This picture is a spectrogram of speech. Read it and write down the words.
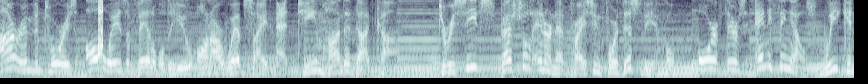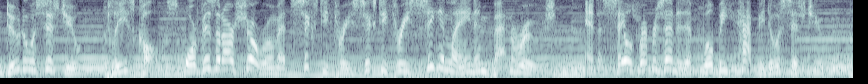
Our inventory is always available to you on our website at teamhonda.com. To receive special internet pricing for this vehicle, or if there's anything else we can do to assist you, please call us or visit our showroom at 6363 Siegen Lane in Baton Rouge, and a sales representative will be happy to assist you.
